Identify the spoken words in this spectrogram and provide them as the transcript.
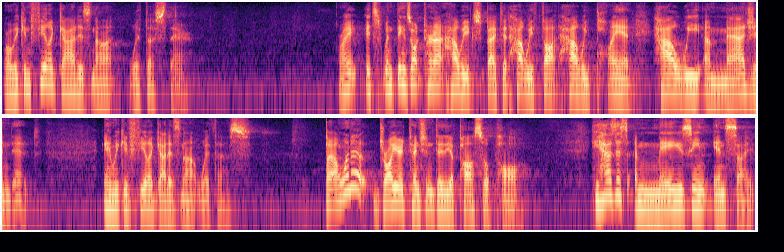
or we can feel like God is not with us there. Right? It's when things don't turn out how we expected, how we thought, how we planned, how we imagined it, and we can feel like God is not with us. But I want to draw your attention to the Apostle Paul. He has this amazing insight.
